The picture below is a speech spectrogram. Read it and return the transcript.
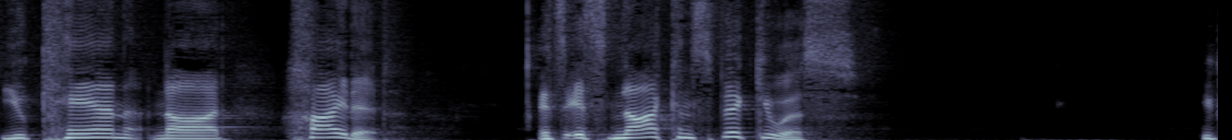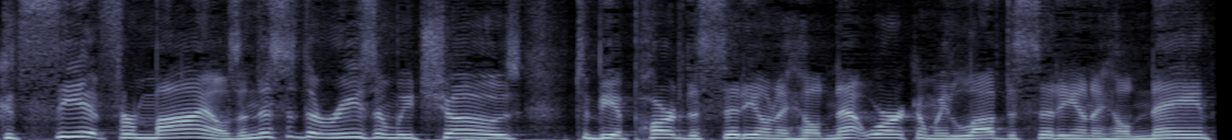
You cannot hide it. It's it's not conspicuous. You could see it for miles. And this is the reason we chose to be a part of the City on a Hill network and we love the City on a Hill name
